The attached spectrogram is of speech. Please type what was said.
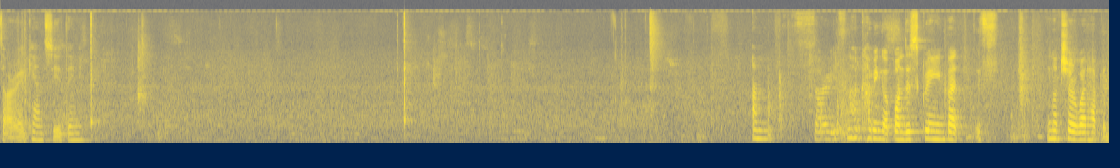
Sorry, I can't see a thing. I'm Sorry, it's not coming up on the screen, but it's not sure what happened.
